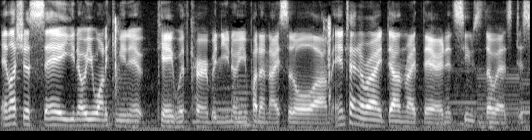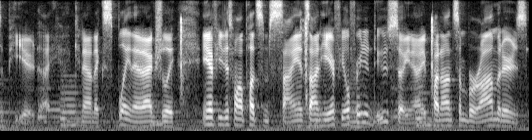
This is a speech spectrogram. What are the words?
And let's just say, you know, you want to communicate with Kerb, and you know, you put a nice little um, antenna right down right there, and it seems as though it has disappeared. I cannot explain explain that actually. You know, if you just want to put some science on here, feel free to do so. You know, you put on some barometers,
